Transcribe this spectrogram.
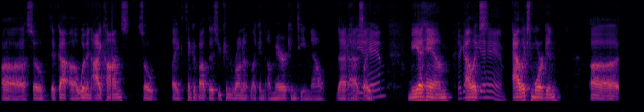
Uh, so they've got uh, women icons. So like think about this: you can run it like an American team now that has Mia like Hamm? Mia Hamm, Alex Mia Hamm. Alex Morgan. Uh,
